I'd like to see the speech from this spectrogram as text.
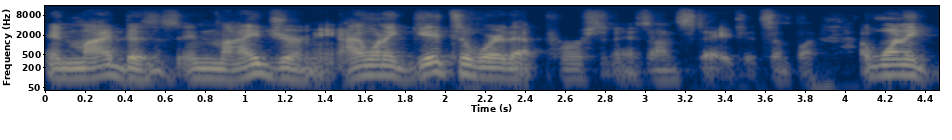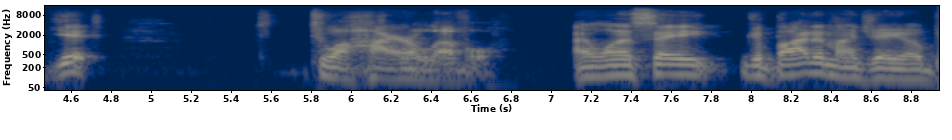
in my business, in my journey. I want to get to where that person is on stage at some point. I want to get to a higher level. I want to say goodbye to my job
